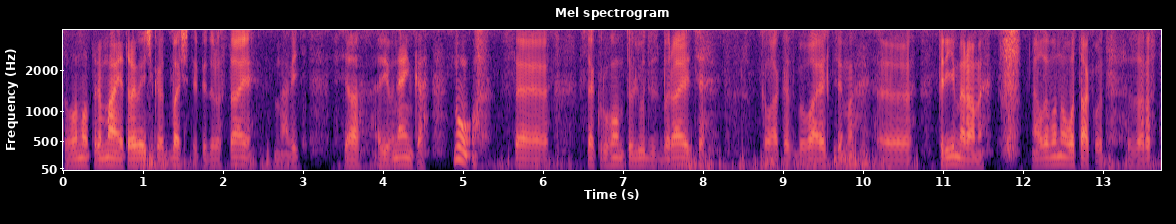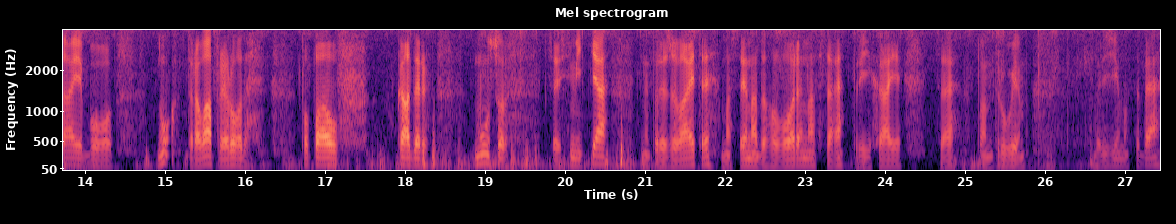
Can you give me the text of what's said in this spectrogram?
то воно тримає травичка, от бачите, підростає, навіть вся рівненька. Ну, все, все кругом то люди збираються, клака збивають цими е, трімерами. Але воно отак от заростає, бо ну, трава природа. Попав в кадр мусор, це сміття. Не переживайте, машина договорена, все, приїхає, це пантруємо. Бережімо себе,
